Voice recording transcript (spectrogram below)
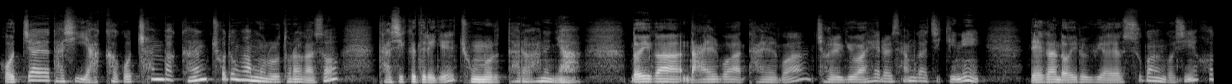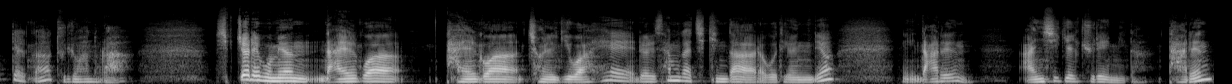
어찌하여 다시 약하고 천박한 초등학문으로 돌아가서 다시 그들에게 종로를 타라 하느냐 너희가 날과 달과 절기와 해를 삼가 지키니 내가 너희를 위하여 수고한 것이 헛될까 두려워하노라 10절에 보면 날과 달과 절기와 해를 삼가 지킨다라고 되어 있는데요. 날은 안식일 규례입니다. 달은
